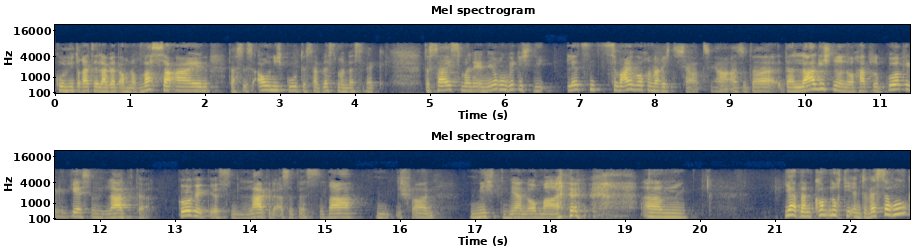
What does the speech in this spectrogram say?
Kohlenhydrate lagert auch noch Wasser ein. Das ist auch nicht gut, deshalb lässt man das weg. Das heißt, meine Ernährung wirklich die letzten zwei Wochen war richtig hart. Ja, also da, da lag ich nur noch, habe so Gurke gegessen, lag da. Gurke gegessen, lag da. Also das war schon nicht mehr normal. ähm, ja, dann kommt noch die Entwässerung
